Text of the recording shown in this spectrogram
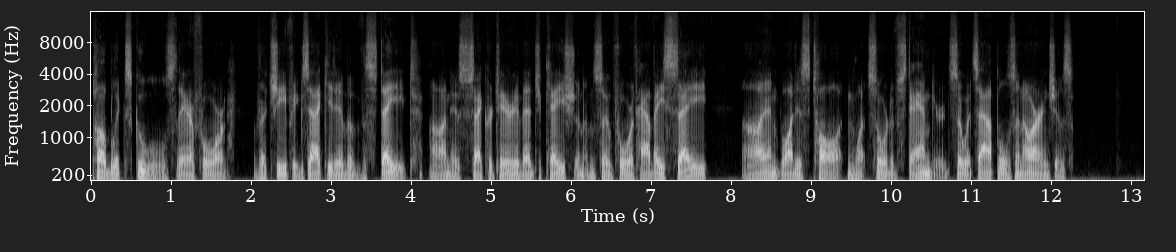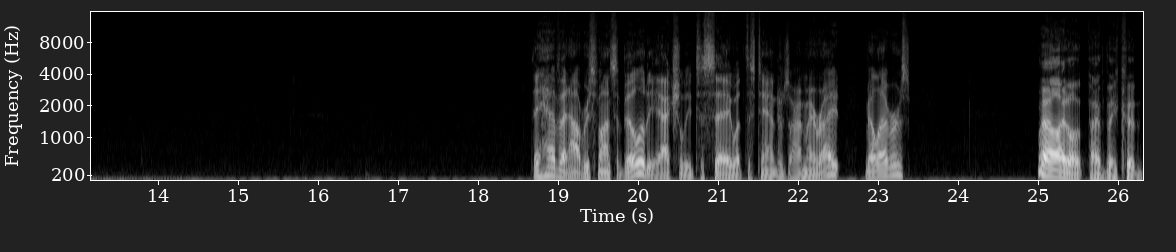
public schools. Therefore, the chief executive of the state and his secretary of education and so forth have a say uh, in what is taught and what sort of standards. So it's apples and oranges. They have an responsibility, actually, to say what the standards are. Am I right, Bill Evers? Well, I don't. I, they could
